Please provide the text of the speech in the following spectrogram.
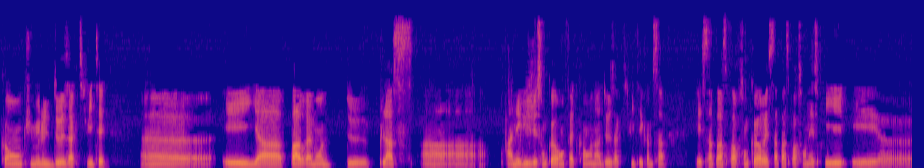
quand on cumule deux activités. Euh, et il n'y a pas vraiment de place à, à négliger son corps en fait quand on a deux activités comme ça. Et ça passe par son corps et ça passe par son esprit et, euh,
